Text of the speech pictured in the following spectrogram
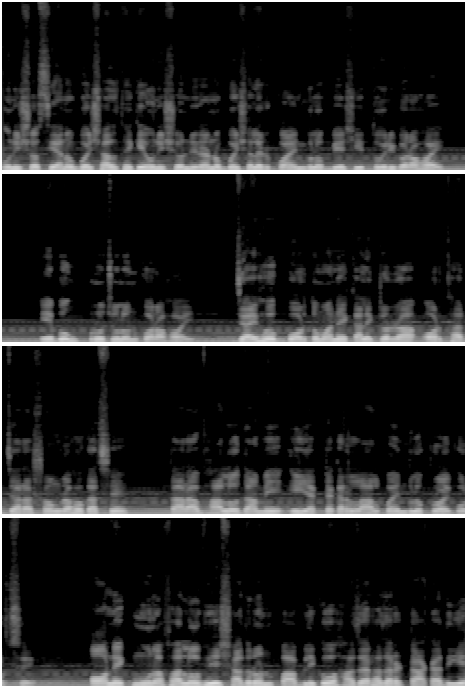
উনিশশো ছিয়ানব্বই সাল থেকে উনিশশো নিরানব্বই সালের কয়েনগুলো বেশি তৈরি করা হয় এবং প্রচলন করা হয়। যাই হোক বর্তমানে কালেক্টররা, অর্থাৎ যারা সংগ্রাহক আছে, তারা ভালো দামে এই এক টাকার লাল কয়েনগুলো ক্রয় করছে। অনেক মুনাফা লোভী সাধারণ পাবলিকও হাজার হাজার টাকা দিয়ে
